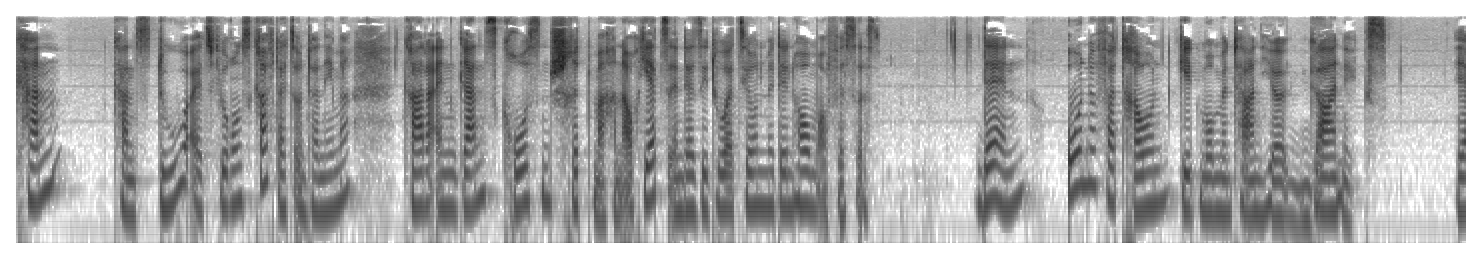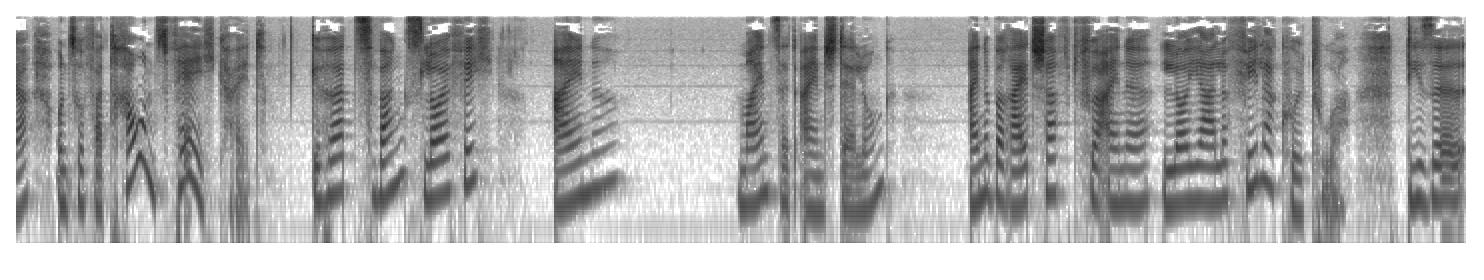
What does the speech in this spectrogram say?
kann kannst du als Führungskraft, als Unternehmer gerade einen ganz großen Schritt machen, auch jetzt in der Situation mit den Homeoffices. Denn ohne Vertrauen geht momentan hier gar nichts. Ja, und zur Vertrauensfähigkeit gehört zwangsläufig eine Mindset-Einstellung, eine Bereitschaft für eine loyale Fehlerkultur. Diese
